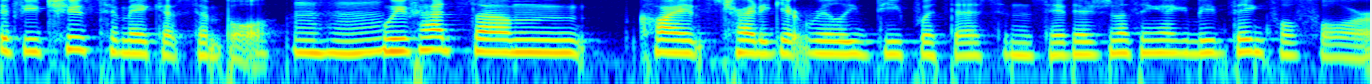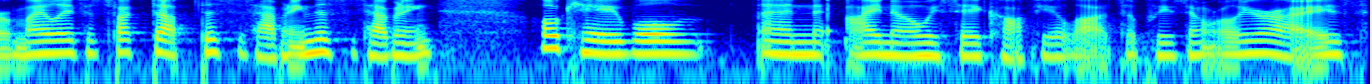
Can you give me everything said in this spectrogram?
if you choose to make it simple. Mm-hmm. We've had some clients try to get really deep with this and say, there's nothing I can be thankful for. My life is fucked up. This is happening. This is happening. Okay, well, and I know we say coffee a lot, so please don't roll your eyes.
